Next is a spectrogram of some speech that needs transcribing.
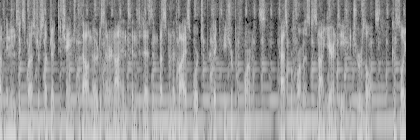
Opinions expressed are subject to change without notice and are not intended as investment advice or to predict future performance. Past performance does not guarantee future results. Consult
